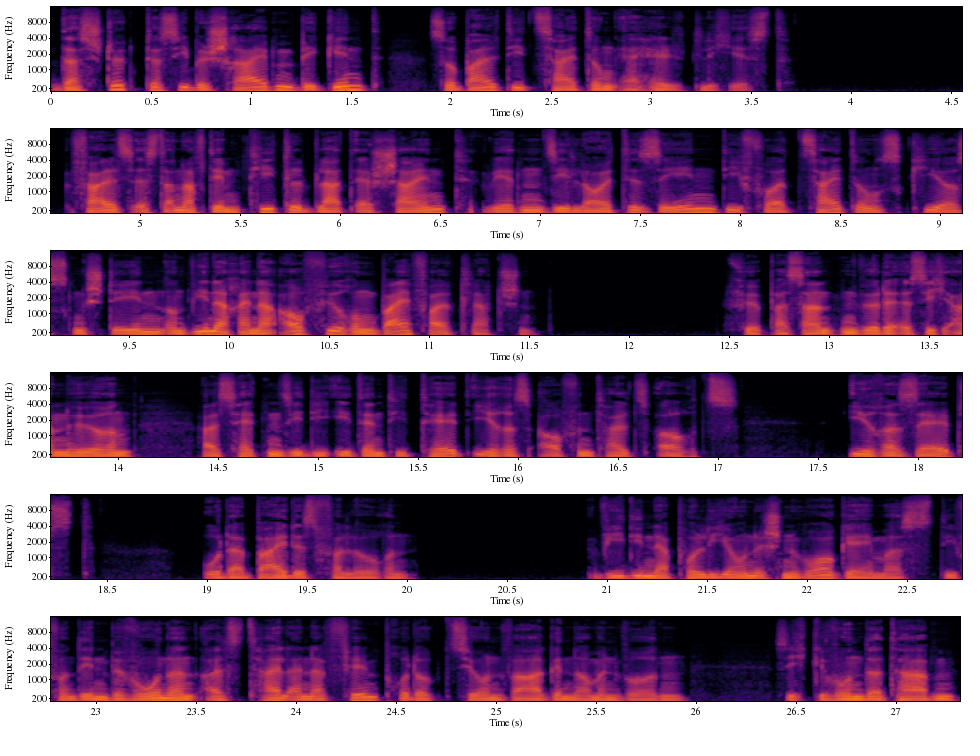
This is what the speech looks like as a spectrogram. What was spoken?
Das Stück, das Sie beschreiben, beginnt, sobald die Zeitung erhältlich ist. Falls es dann auf dem Titelblatt erscheint, werden Sie Leute sehen, die vor Zeitungskiosken stehen und wie nach einer Aufführung Beifall klatschen. Für Passanten würde es sich anhören, als hätten sie die Identität ihres Aufenthaltsorts, ihrer selbst oder beides verloren. Wie die napoleonischen Wargamers, die von den Bewohnern als Teil einer Filmproduktion wahrgenommen wurden, sich gewundert haben,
